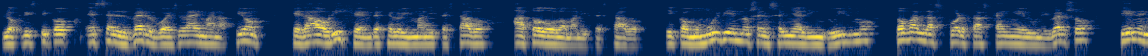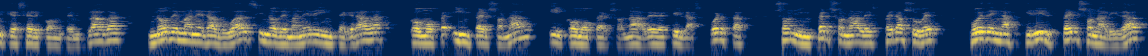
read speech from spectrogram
lo crístico es el verbo, es la emanación que da origen desde lo inmanifestado a todo lo manifestado. Y como muy bien nos enseña el hinduismo, todas las fuerzas que hay en el universo tienen que ser contempladas no de manera dual, sino de manera integrada como impersonal y como personal. Es decir, las fuerzas son impersonales, pero a su vez pueden adquirir personalidad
